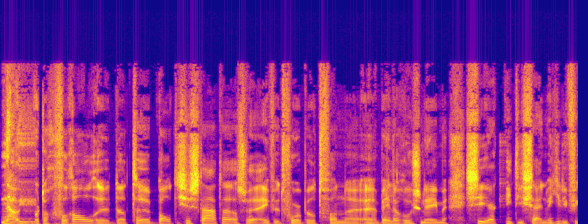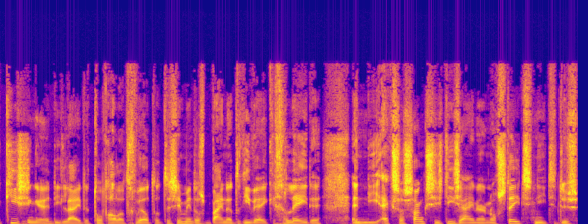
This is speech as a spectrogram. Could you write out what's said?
Nou, je hoort toch vooral uh, dat uh, Baltische staten, als we even het voorbeeld van uh, Belarus nemen, zeer kritisch zijn. Weet je, die verkiezingen die leiden tot al het geweld, dat is inmiddels bijna drie weken geleden. En die extra sancties, die zijn er nog steeds niet. Dus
